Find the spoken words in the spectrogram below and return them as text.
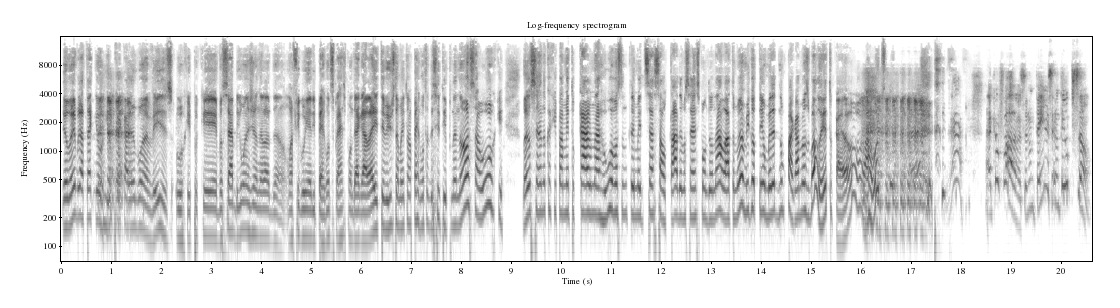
Eu lembro até que eu ri pra caramba uma vez, Urk, porque você abriu uma janela, uma figurinha de perguntas para responder a galera e teve justamente uma pergunta desse tipo, né? Nossa, Urk, mas você anda com equipamento caro na rua, você não tem medo de ser assaltado? E você respondeu na lata, meu amigo, eu tenho medo de não pagar meus boletos, cara. Eu, a rua... é, é, é que eu falo, você não tem, você não tem opção.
